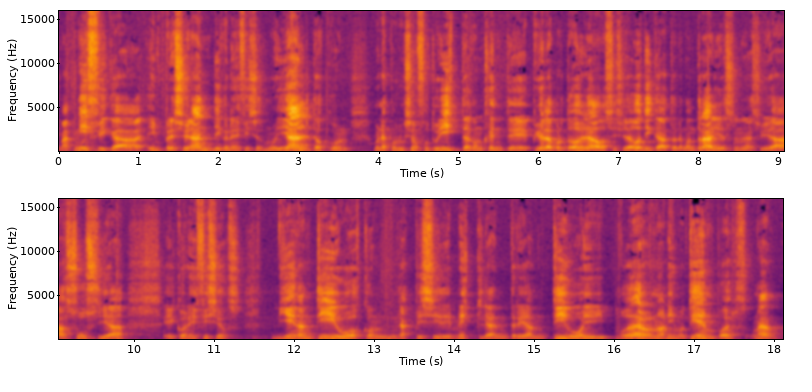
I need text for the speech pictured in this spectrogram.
magnífica, impresionante, con edificios muy altos, con una construcción futurista, con gente piola por todos lados. Y Ciudad Gótica, todo lo contrario, es una ciudad sucia, eh, con edificios bien antiguos, con una especie de mezcla entre antiguo y moderno al mismo tiempo. Es una.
